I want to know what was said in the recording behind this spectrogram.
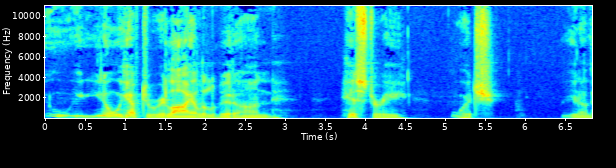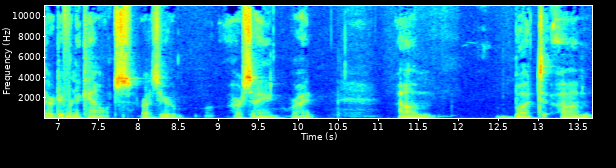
you know, we have to rely a little bit on history, which, you know, there are different accounts. As you are saying, right? Um, but um,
